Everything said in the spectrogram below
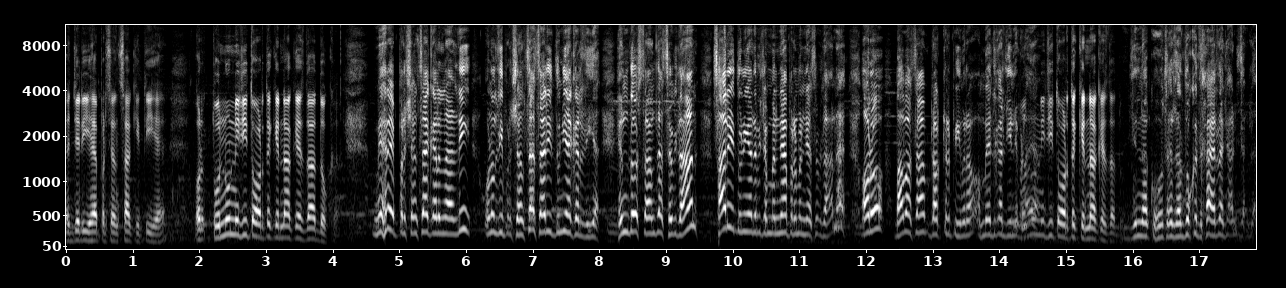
ਜਿਹੜੀ ਹੈ ਪ੍ਰਸ਼ੰਸਾ ਕੀਤੀ ਹੈ। ਔਰ ਤੁਹਾਨੂੰ ਨਿੱਜੀ ਤੌਰ ਤੇ ਕਿੰਨਾ ਕਿਸ ਦਾ ਦੁੱਖ ਹੈ? ਮੇਰੇ ਪ੍ਰਸ਼ੰਸਾ ਕਰਨ ਨਾਲ ਨਹੀਂ ਉਹਨਾਂ ਦੀ ਪ੍ਰਸ਼ੰਸਾ ਸਾਰੀ ਦੁਨੀਆ ਕਰਦੀ ਹੈ ਹਿੰਦੁਸਤਾਨ ਦਾ ਸੰਵਿਧਾਨ ਸਾਰੀ ਦੁਨੀਆ ਦੇ ਵਿੱਚ ਮੰਨਿਆ ਪ੍ਰਮੰਨਿਆ ਸੰਵਿਧਾਨ ਹੈ ਔਰ ਉਹ ਬਾਬਾ ਸਾਹਿਬ ਡਾਕਟਰ ਭੀਮਰਾਓ ਅੰਬੇਦਕਰ ਜੀ ਨੇ ਬਣਾਇਆ। ਤੁਹਾਨੂੰ ਨਿੱਜੀ ਤੌਰ ਤੇ ਕਿੰਨਾ ਕਿਸ ਦਾ ਦੁੱਖ ਜਿੰਨਾ ਕੁ ਹੋ ਸਕਦਾ ਦੁੱਖ ਦਿਖਾਇਆ ਤਾਂ ਜਾ ਨਹੀਂ ਸਕਦਾ।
